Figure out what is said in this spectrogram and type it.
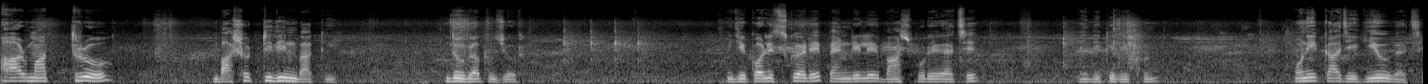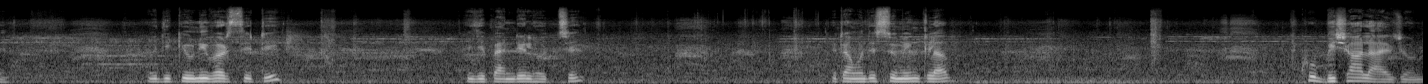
আর মাত্র বাষট্টি দিন বাকি দুর্গা পুজোর। এই যে কলেজ স্কোয়ারে প্যান্ডেলের বাঁশ পড়ে গেছে, এদিকে দেখুন, অনেক কাজ এগিয়েও গেছে। ওইদিকে ইউনিভার্সিটি, এই যে প্যান্ডেল হচ্ছে, এটা আমাদের সুইমিং ক্লাব। খুব বিশাল আয়োজন।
